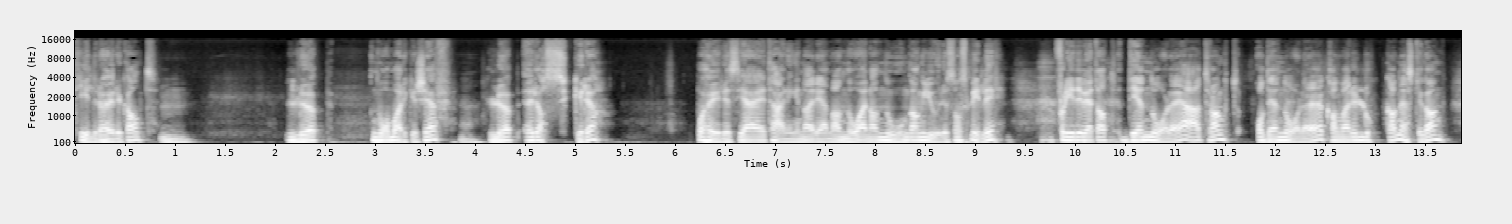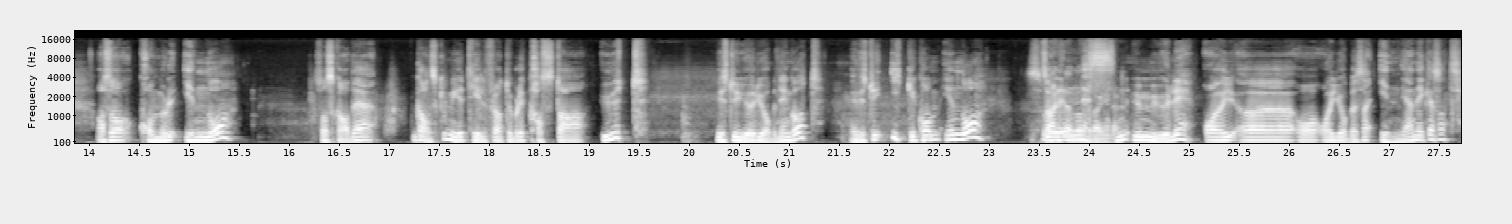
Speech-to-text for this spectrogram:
tidligere høyrekant, løp nå markedssjef, løp raskere på høyresida i Terningen Arena nå enn han noen gang gjorde som spiller. Fordi de vet at det nåløyet er trangt, og det nåløyet kan være lukka neste gang. Altså, kommer du inn nå, så skal det ganske mye til for at du blir kasta ut hvis du gjør jobben din godt. Men hvis du ikke kom inn nå, så, er det nesten umulig å, øh, å, å jobbe seg inn igjen, ikke sant?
